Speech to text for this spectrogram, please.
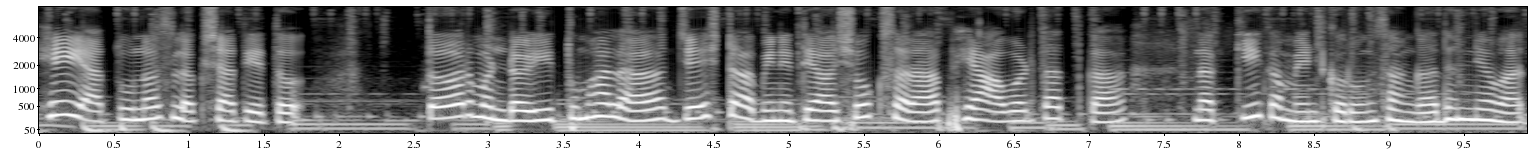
हे यातूनच लक्षात येतं. तर मंडळी तुम्हाला ज्येष्ठ अभिनेते अशोक सराफ हे आवडतात का? नक्की कमेंट करून सांगा. धन्यवाद.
